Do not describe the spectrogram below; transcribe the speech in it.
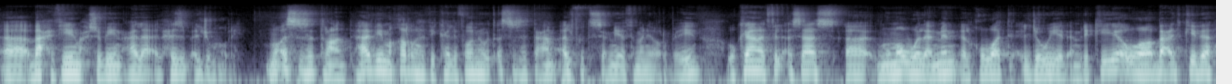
آه، باحثين محسوبين على الحزب الجمهوري. مؤسسة راند. هذه مقرها في كاليفورنيا وتأسست عام 1948 وكانت في الأساس آه، ممولة من القوات الجوية الأمريكية وبعد كذا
